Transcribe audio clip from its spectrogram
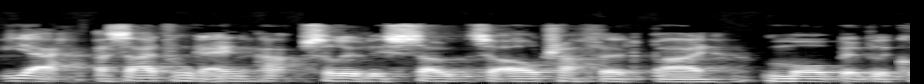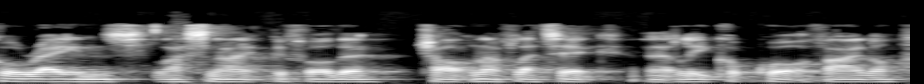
Yeah, aside from getting absolutely soaked at Old Trafford by more biblical rains last night before the Charlton Athletic uh, League Cup quarter final,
